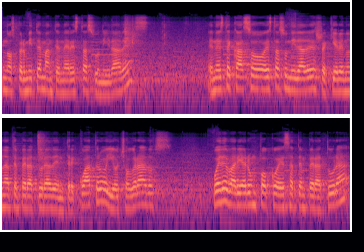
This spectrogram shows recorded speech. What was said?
Nos permite mantener estas unidades en este caso, estas unidades requieren una temperatura de entre 4 y 8 grados. Puede variar un poco esa temperatura,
